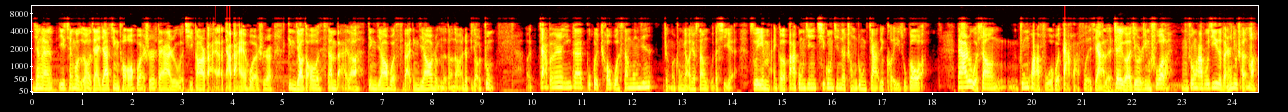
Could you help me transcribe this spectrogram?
一千块一千块左右，再加镜头，或者是大家如果骑杠二百的大白，或者是定焦头三百的定焦或四百定焦什么的等等，这比较重，呃，大部分人应该不会超过三公斤，整个重量就三五的系列，所以买个八公斤、七公斤的承重架就可以足够了。大家如果像中画幅或大画幅的架子，这个就是硬说了，嗯，中画幅机子本身就沉嘛，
